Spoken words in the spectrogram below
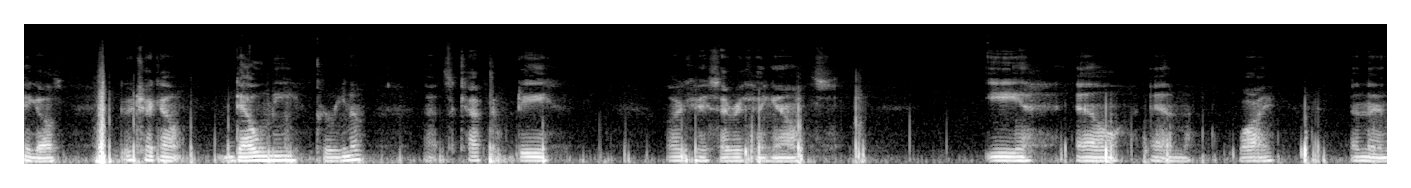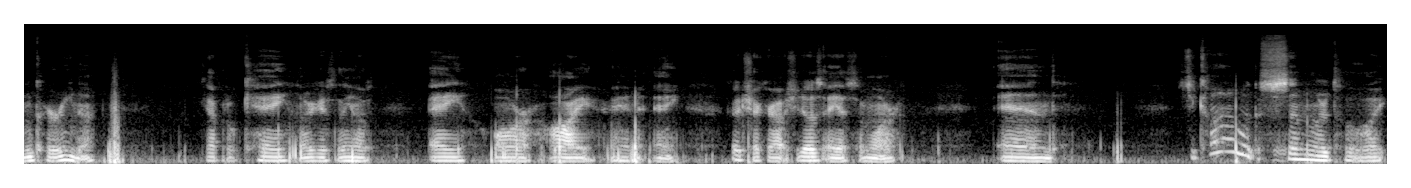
Hey guys, go check out Delmy Karina. That's capital D, lowercase everything else. E L M Y, and then Karina, capital K, lowercase everything else. A R I N A. Go check her out. She does ASMR, and she kind of looks similar to like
